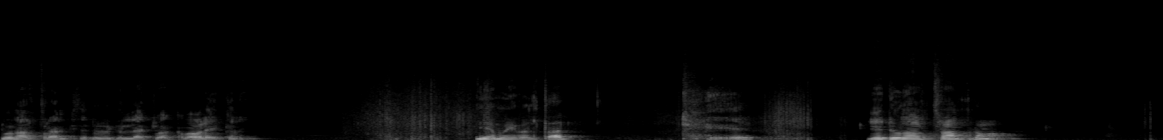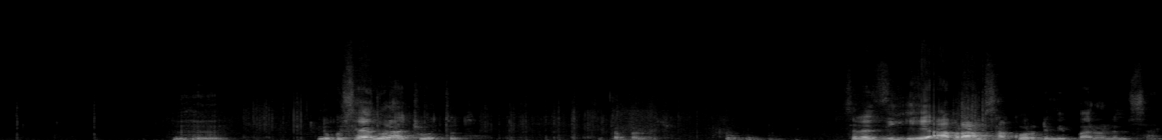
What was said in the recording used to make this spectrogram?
ዶናልድ ትራምፕ የተደረገላቸው አቀባበል አይገናኝም። የማ ይበልጣል? የዶናልድ ትራምፕ ነው። ንጉሳውያኑ ናቸው ወጡት ሲቀበሏቸው። ስለዚህ ይሄ Abrahams Accord የሚባለው ለምሳሌ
